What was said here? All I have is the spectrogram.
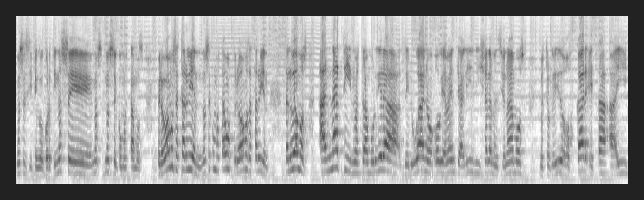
No sé si tengo cortina, no sé, no, no sé cómo estamos, pero vamos a estar bien, no sé cómo estamos, pero vamos a estar bien. Saludamos a Nati, nuestra hamburguera de Lugano, obviamente a Lili, ya la mencionamos, nuestro querido Oscar está ahí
